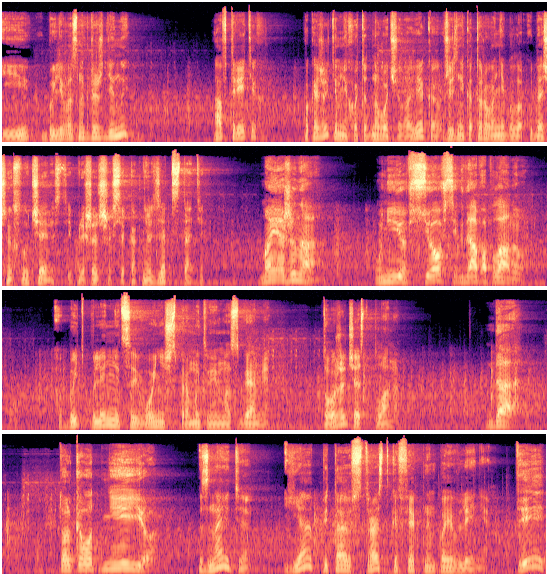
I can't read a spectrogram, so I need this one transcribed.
и были вознаграждены. А в-третьих, покажите мне хоть одного человека, в жизни которого не было удачных случайностей, пришедшихся как нельзя кстати. моя жена. У нее все всегда по плану. Быть пленницей войнич с промытыми мозгами — тоже часть плана? Да. Только вот не ее. Знаете, я питаю страсть к эффектным появлениям. Ты?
